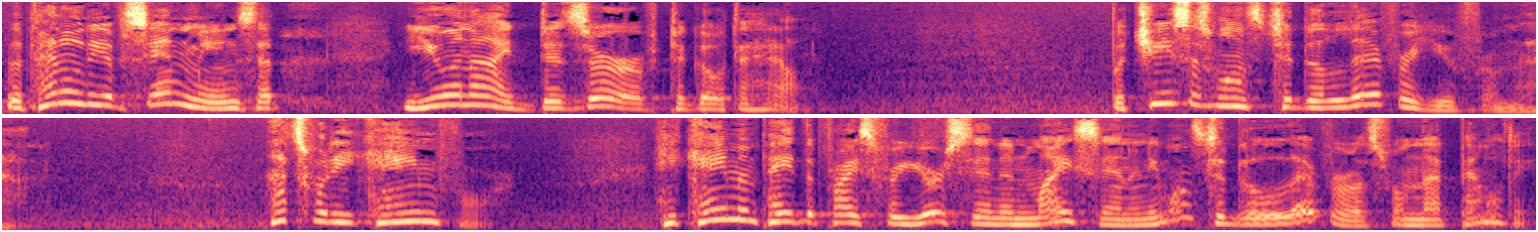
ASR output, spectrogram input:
The penalty of sin means that you and I deserve to go to hell. But Jesus wants to deliver you from that. That's what he came for. He came and paid the price for your sin and my sin, and he wants to deliver us from that penalty.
